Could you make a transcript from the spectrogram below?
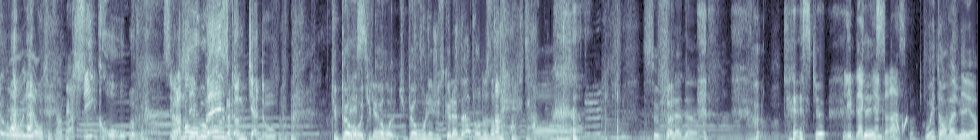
le gros, dis donc, c'est sympa. Merci gros. C'est vraiment obèse comme cadeau. Tu peux, rou- Qu'est-ce tu, que- peux, rou- tu peux rouler jusque là-bas pour nous emmener Oh. Ce paladin. Qu'est-ce que. Les blagues bien grasses, quoi. Où est Torvald tu d'ailleurs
